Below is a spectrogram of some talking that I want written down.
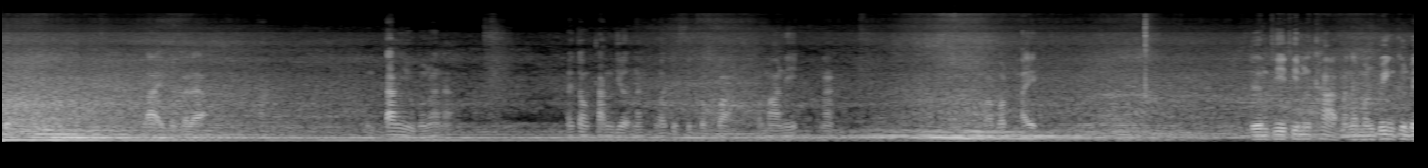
ปึ๊บไล่ขึ้นไปแล้วผมตั้งอยู่ตรงนั้นนะไม่ต้องตั้งเยอะนะว่าจะสิบกว่าประมาณนี้นะความปลอดภัยเดิมทีที่มันขาดมันนะมันวิ่งขึ้นไป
